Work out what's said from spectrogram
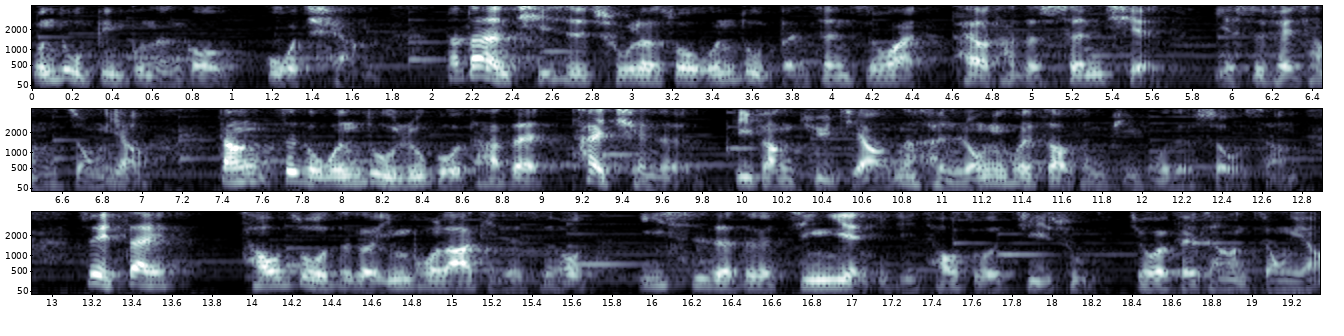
温度并不能够过强。那当然，其实除了说温度本身之外，还有它的深浅也是非常的重要。当这个温度如果它在太浅的地方聚焦，那很容易会造成皮肤的受伤。所以在操作这个音波拉提的时候，医师的这个经验以及操作的技术就会非常的重要。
